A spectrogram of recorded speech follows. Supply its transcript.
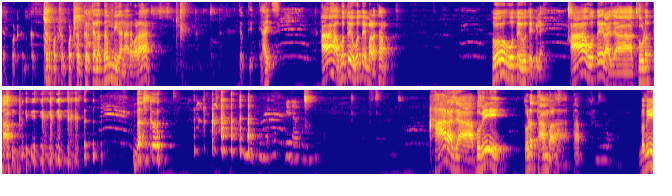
कर पटकन कर कर पटकन पटकन कर त्याला दम निघाणार बाळा ते आहेच हा हा होतोय होतोय बाळा थांब हो होतोय होतोय पिल्या हा होतोय राजा थोडं थांब दाखव. हे. हा राजा बबी थोडं थांब बाळा थांब बबी.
